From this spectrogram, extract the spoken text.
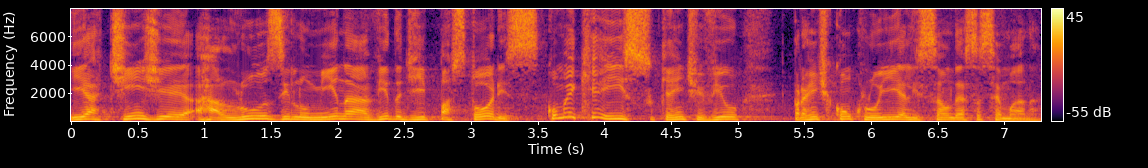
e atinge a luz, ilumina a vida de pastores. Como é que é isso que a gente viu para a gente concluir a lição dessa semana?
